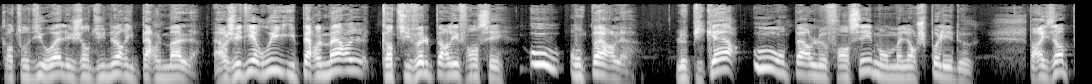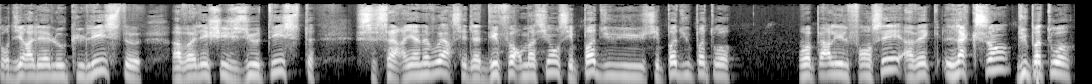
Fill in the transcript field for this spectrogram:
Quand on dit ouais, les gens du Nord, ils parlent mal. Alors je vais dire oui, ils parlent mal quand ils veulent parler français. Ou on parle le picard ou on parle le français, mais on mélange pas les deux. Par exemple, pour dire aller à l'oculiste, aller chez ziotiste, ça n'a rien à voir. C'est de la déformation. C'est pas du, c'est pas du patois. On va parler le français avec l'accent du patois.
